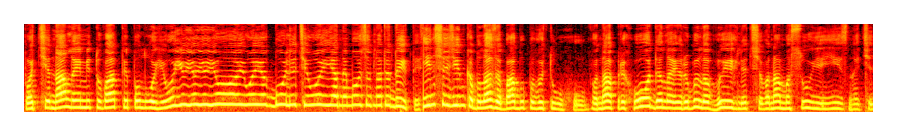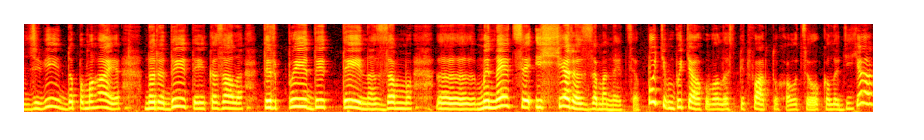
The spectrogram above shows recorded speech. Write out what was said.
починала імітувати пологи. Ой-ой-ой, ой, як боляче, ой, я не можу народитись. Інша жінка була за бабу повитуху. Вона приходила і робила вигляд, що вона масує її, значить, живіт, допомагає народити і казала: терпи, дитина, зам... е, минеться і ще раз заманеться. Потім витягувала з-під фартуха оцього колодія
